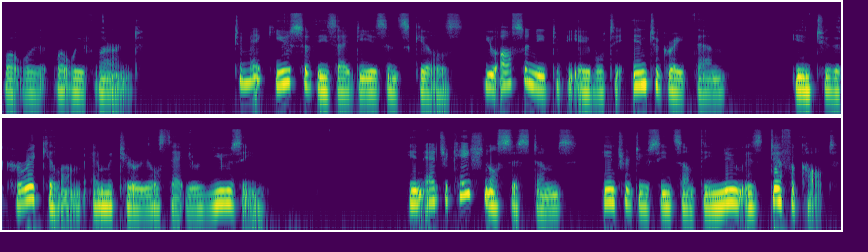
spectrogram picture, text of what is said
what, we what we've learned? To make use of these ideas and skills, you also need to be able to integrate them into the curriculum and materials that you're using. In educational systems, introducing something new is difficult.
